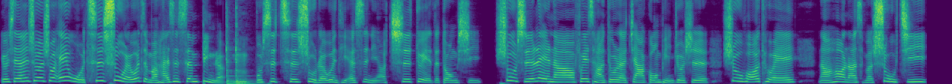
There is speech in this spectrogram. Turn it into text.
有些人说说，哎，我吃素哎，我怎么还是生病了？嗯，不是吃素的问题，而是你要吃对的东西。素食类呢，非常多的加工品，就是素火腿，然后呢，什么素鸡，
